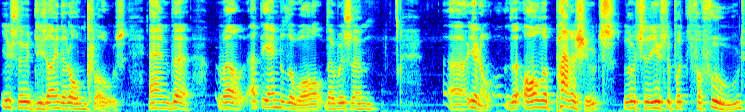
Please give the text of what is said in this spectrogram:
used to design her own clothes, and uh, well, at the end of the war, there was. Um, uh, you know, the, all the parachutes which they used to put for food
